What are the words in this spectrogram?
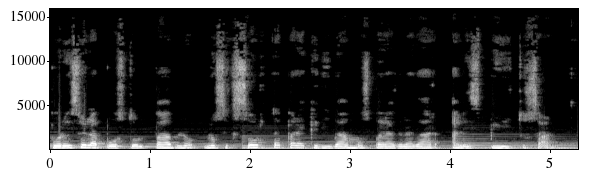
Por eso el apóstol Pablo nos exhorta para que vivamos para agradar al Espíritu Santo.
